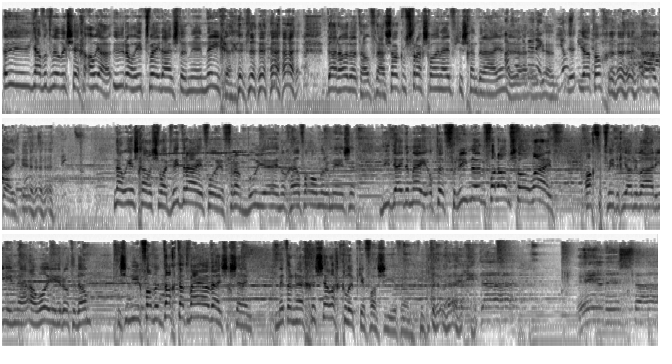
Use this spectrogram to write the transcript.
Eh, ja, wat wilde ik zeggen? Oh ja, Eurohit 2009. Daar hadden we het over. Nou, zal ik hem straks gewoon eventjes gaan draaien? Ah, Ja, en- toch? Oké. Nou, eerst gaan we zwart-wit draaien voor je. Frank Boeien en nog heel veel andere mensen. Die deden mee op de Vrienden van Amstel Live. 28 januari in uh, Ahoy in Rotterdam. Het is in ieder geval de dag dat wij aanwezig zijn. Met een eh, gezellig clubje van CFM. in de stad,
